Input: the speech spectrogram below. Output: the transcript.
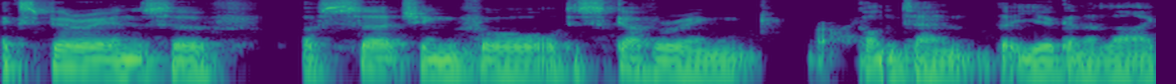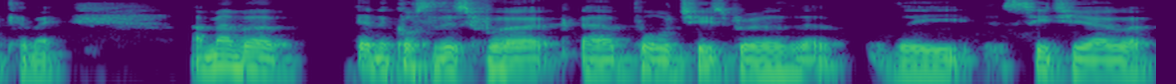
experience of of searching for or discovering right. content that you're going to like. I mean, I remember in the course of this work, uh, Paul Cheesbrough, the, the CTO at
